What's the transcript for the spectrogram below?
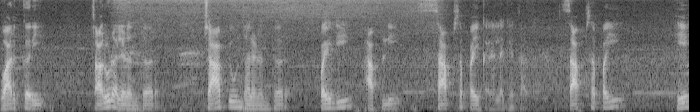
वारकरी चालून आल्यानंतर चहा पिऊन झाल्यानंतर पहिली आपली साफसफाई करायला घेतात. साफसफाई हे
